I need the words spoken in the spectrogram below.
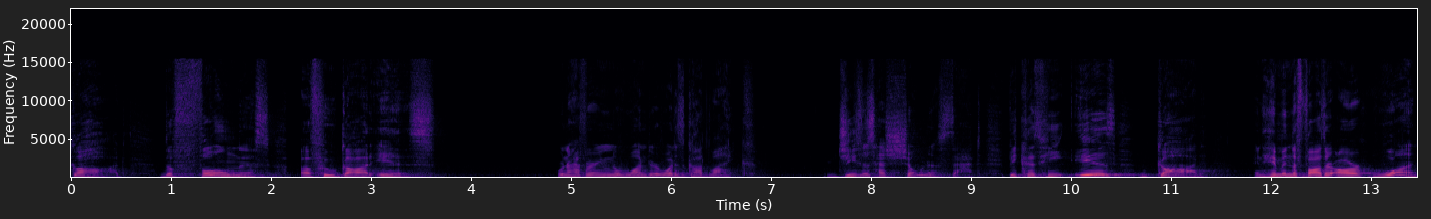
God, the fullness of who God is. We're not having to wonder, what is God like? Jesus has shown us that because he is God, and him and the Father are one.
